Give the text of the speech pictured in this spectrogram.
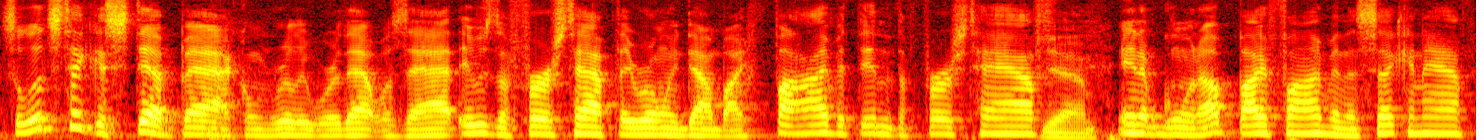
So let's take a step back on really where that was at. It was the first half; they were only down by five at the end of the first half. Yeah. ended up going up by five in the second half.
